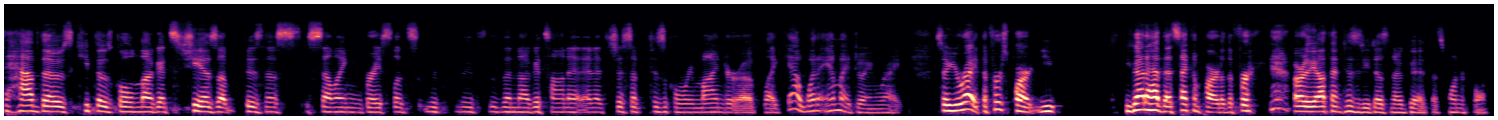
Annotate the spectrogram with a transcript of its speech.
to have those keep those gold nuggets. She has a business selling bracelets with the, the nuggets on it and it's just a physical reminder of like yeah what am i doing right? So you're right the first part you you got to have that second part of the first or the authenticity does no good. That's wonderful.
